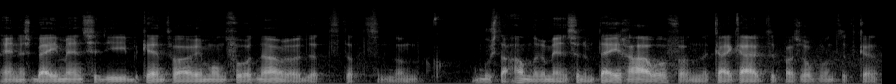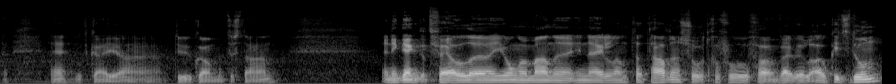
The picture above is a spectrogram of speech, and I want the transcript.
NSB-mensen die bekend waren in Montfort. Nou, dat, dat, dan moesten andere mensen hem tegenhouden. Van kijk uit, pas op, want het kan, hè, dat kan je uh, komen te staan. En ik denk dat veel uh, jonge mannen in Nederland dat hadden, een soort gevoel van wij willen ook iets doen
